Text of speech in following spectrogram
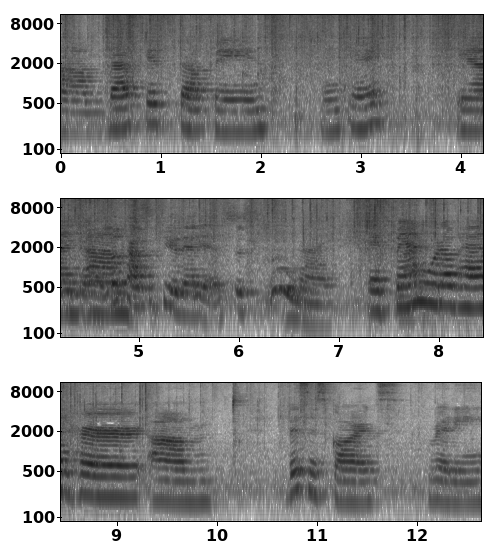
um, basket stuffing. Okay. And look um, how secure that is. Just nice. If Pam would have had her um, business cards ready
